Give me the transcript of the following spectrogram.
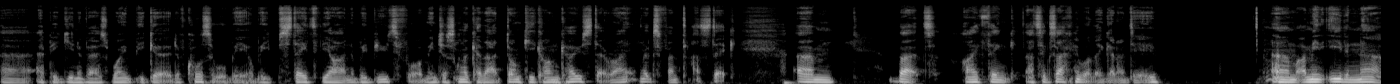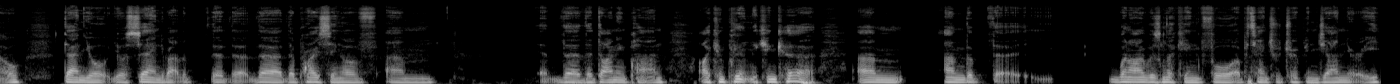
uh, Epic Universe won't be good. Of course it will be. It'll be state of the art and it'll be beautiful. I mean, just look at that Donkey Kong coaster, right? It looks fantastic. Um, but I think that's exactly what they're going to do. Um, I mean, even now, Dan, you're you're saying about the the the, the pricing of um, the the dining plan, I completely concur. Um, and the, the, when I was looking for a potential trip in January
